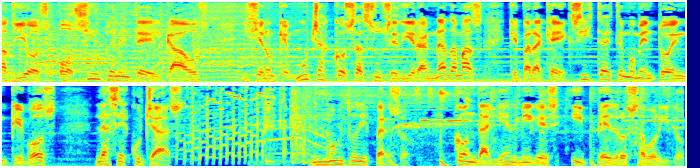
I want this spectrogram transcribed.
Quizá Dios o simplemente el caos hicieron que muchas cosas sucedieran nada más que para que exista este momento en que vos las escuchás. Mundo Disperso, con Daniel Míguez y Pedro Saborido.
